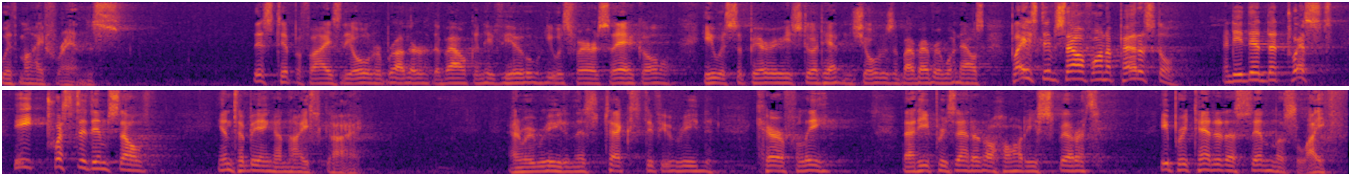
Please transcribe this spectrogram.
with my friends. This typifies the older brother, the balcony view. He was Pharisaical. He was superior. He stood head and shoulders above everyone else, placed himself on a pedestal, and he did the twist. He twisted himself into being a nice guy. And we read in this text, if you read carefully, that he presented a haughty spirit. He pretended a sinless life.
